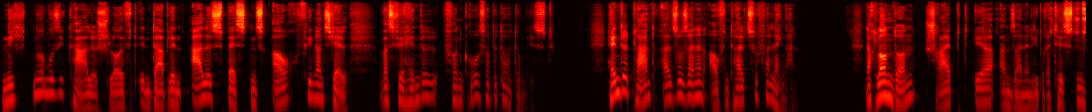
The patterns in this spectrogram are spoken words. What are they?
Nicht nur musikalisch läuft in Dublin alles bestens, auch finanziell, was für Händel von großer Bedeutung ist. Händel plant also seinen Aufenthalt zu verlängern. Nach London schreibt er an seine Librettisten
